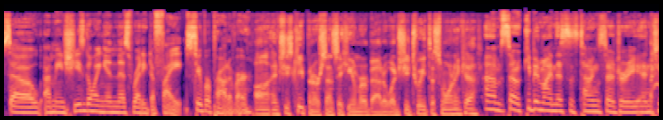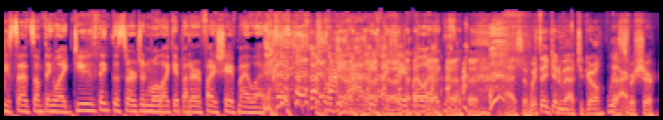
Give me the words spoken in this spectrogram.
So, I mean, she's going in this ready to fight. Super proud of her. Uh, and she's keeping her sense of humor about it. What did she tweet this morning, Kat? Um, so keep in mind this is tongue surgery, and she said something like, "Do you think the surgeon will like it better if I shave my legs? Will be happy if I shave my legs." I said, we're thinking about you, girl. That's are. for sure.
